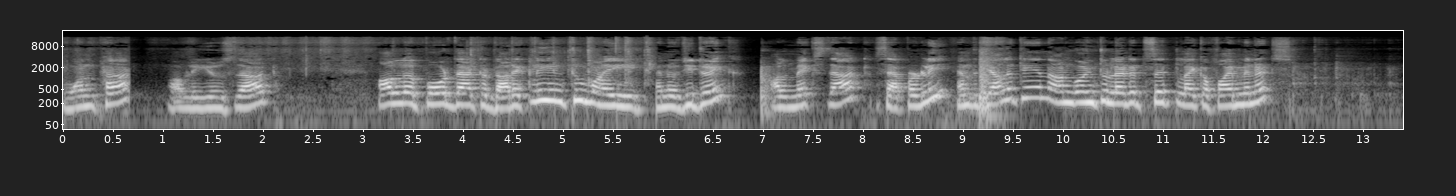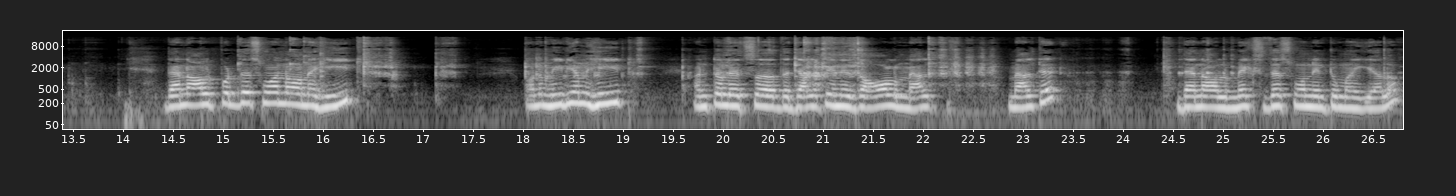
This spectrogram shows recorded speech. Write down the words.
one pack. I will use that. I'll uh, pour that directly into my energy drink. I'll mix that separately. And the gelatin I'm going to let it sit like a five minutes. Then I'll put this one on a heat on a medium heat until it's uh, the gelatin is all melt melted then I'll mix this one into my Jell-O.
